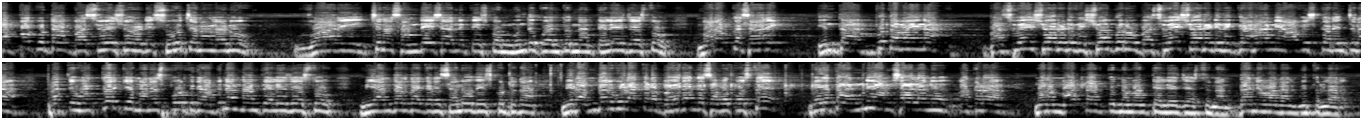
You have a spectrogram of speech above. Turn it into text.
తప్పకుండా బసవేశ్వరుడి సూచనలను వారి ఇచ్చిన సందేశాన్ని తీసుకొని ముందుకు వెళ్తుందని తెలియజేస్తూ మరొక్కసారి ఇంత అద్భుతమైన బసవేశ్వరుడి విశ్వగురు బసవేశ్వరుడి విగ్రహాన్ని ఆవిష్కరించిన ప్రతి ఒక్కరికి మనస్ఫూర్తిగా అభినందనలు తెలియజేస్తూ మీ అందరి దగ్గర సెలవు తీసుకుంటున్నా. మీరందరూ కూడా అక్కడ బహిరంగ సభకు వస్తే మిగతా అన్ని అంశాలను అక్కడ మనం మాట్లాడుకుందామని తెలియజేస్తున్నాను. ధన్యవాదాలు మిత్రులారా.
